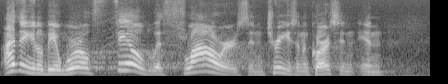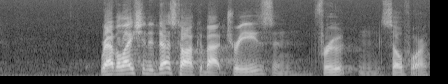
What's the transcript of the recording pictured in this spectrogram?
I think it'll be a world filled with flowers and trees. And of course, in, in Revelation, it does talk about trees and fruit and so forth.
